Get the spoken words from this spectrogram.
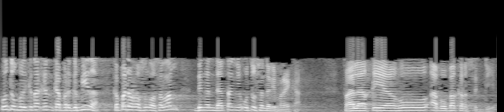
untuk memberitakan kabar gembira kepada Rasulullah SAW dengan datangnya utusan dari mereka. Falaqiyahu Abu Bakar Siddiq.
